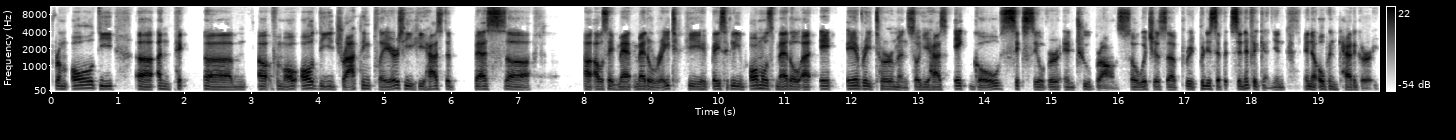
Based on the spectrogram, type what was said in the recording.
from all the uh, unpicked um, uh, from all, all the drafting players. He he has the best. Uh, I would say medal rate. He basically almost medal at eight, every tournament. So he has eight gold, six silver, and two bronze. So which is uh, pretty, pretty significant in in the open category.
